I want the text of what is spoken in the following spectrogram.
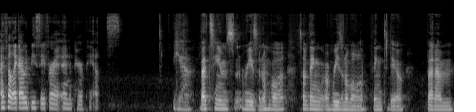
I felt like I would be safer in a pair of pants. Yeah, that seems reasonable. Something a reasonable thing to do. But um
